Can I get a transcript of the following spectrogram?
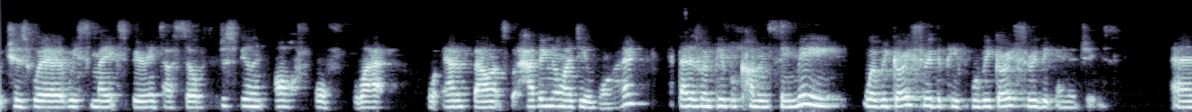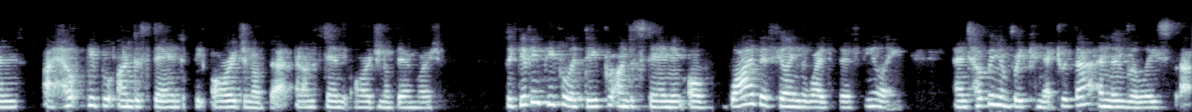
which is where we may experience ourselves just feeling off or flat or out of balance, but having no idea why. That is when people come and see me, where we go through the people, where we go through the energies. And I help people understand the origin of that and understand the origin of their emotion. So giving people a deeper understanding of why they're feeling the way that they're feeling and helping them reconnect with that and then release that.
